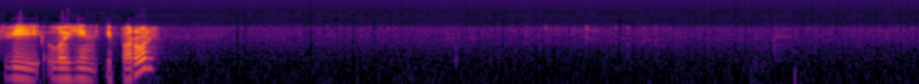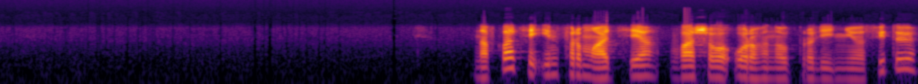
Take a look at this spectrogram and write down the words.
свій логін і пароль. На вкладці Інформація вашого органу управління освітою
